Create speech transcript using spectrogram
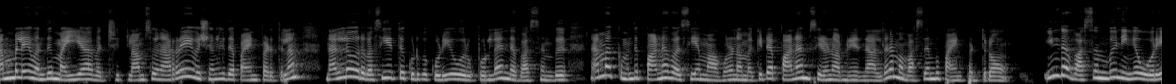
நம்மளே வந்து மையாக வச்சுக்கலாம். ஸோ நிறைய விஷயங்கள் இதை பயன்படுத்தலாம். நல்ல ஒரு வசியத்தை கொடுக்கக்கூடிய ஒரு பொருளாக இந்த வசம்பு. நமக்கு வந்து பண வசியமாகணும். நம்மக்கிட்ட பணம் சேரணும் அப்படின்றதுனால தான் நம்ம வசம்பு பயன்படுத்துகிறோம் இந்த வசம்பு நீங்கள் ஒரே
